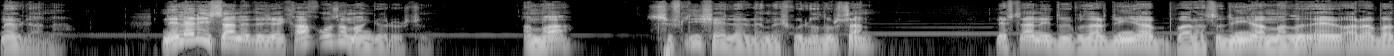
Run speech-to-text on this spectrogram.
Mevlana. Neler ihsan edecek hak o zaman görürsün. Ama süfli şeylerle meşgul olursan, nefsani duygular, dünya parası, dünya malı, ev, araba,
